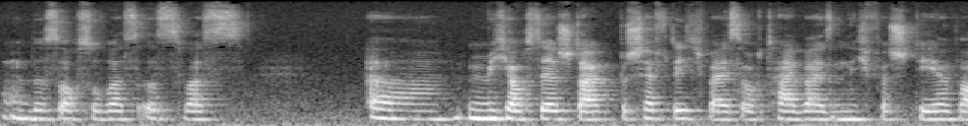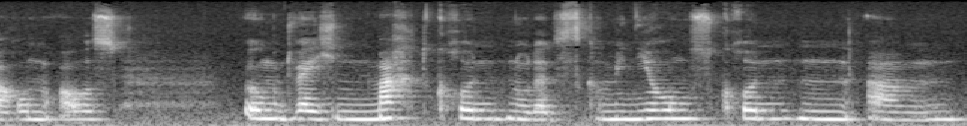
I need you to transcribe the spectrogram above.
Und das auch sowas ist, was äh, mich auch sehr stark beschäftigt, weil ich es auch teilweise nicht verstehe, warum aus irgendwelchen Machtgründen oder Diskriminierungsgründen ähm,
